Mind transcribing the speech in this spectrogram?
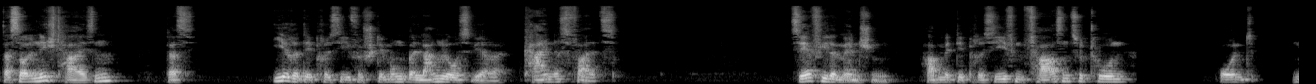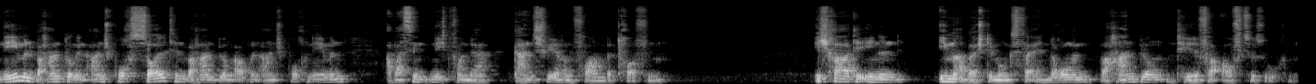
Das soll nicht heißen, dass Ihre depressive Stimmung belanglos wäre. Keinesfalls. Sehr viele Menschen haben mit depressiven Phasen zu tun und nehmen Behandlung in Anspruch, sollten Behandlung auch in Anspruch nehmen, aber sind nicht von der ganz schweren Form betroffen. Ich rate Ihnen, immer bei Stimmungsveränderungen Behandlung und Hilfe aufzusuchen.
